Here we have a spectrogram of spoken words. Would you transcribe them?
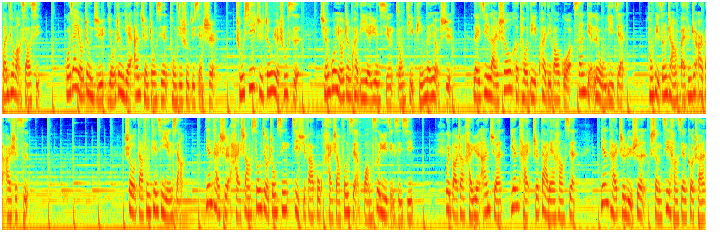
环球网消息，国家邮政局邮政业安全中心统计数据显示，除夕至正月初四，全国邮政快递业运行总体平稳有序，累计揽收和投递快递包裹三点六五亿件，同比增长百分之二百二十四。受大风天气影响。烟台市海上搜救中心继续发布海上风险黄色预警信息。为保障海运安全，烟台至大连航线、烟台至旅顺省际航线客船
